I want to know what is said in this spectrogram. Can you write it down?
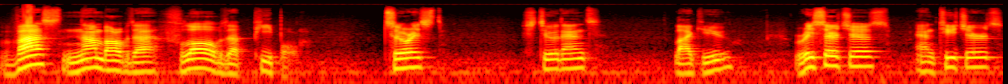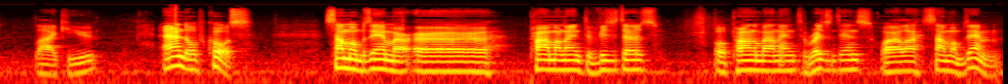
vast number of the flow of the people, tourists, students like you, researchers and teachers like you, and of course, some of them are uh, permanent visitors or permanent residents, while uh, some of them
